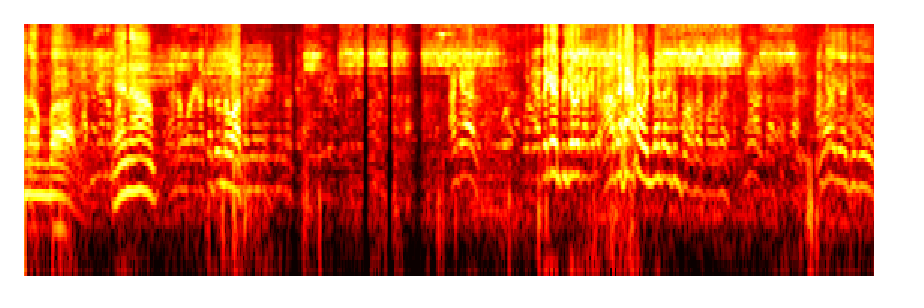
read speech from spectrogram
এনাম ভাই। এনাম এনাম। এনাম ভাই আচ্ছা ধন্যবাদ। আঙ্কেল পটিয়া থেকে এমপি যাবে কাকে আবে অন্য দেখুন পরে পরে ইয়া কি দূর।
